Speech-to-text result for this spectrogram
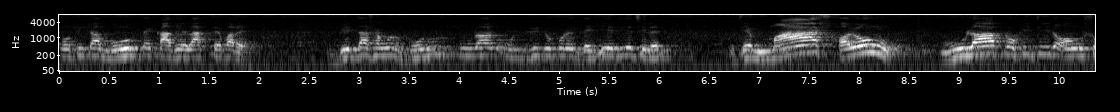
প্রতিটা মুহূর্তে কাজে লাগতে পারে। বিদ্যাসাগর গরুর পুরাণ উদ্ধৃত করে দেখিয়ে দিয়েছিলেন যে মা স্বয়ং মূলা প্রকৃতির অংশ,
